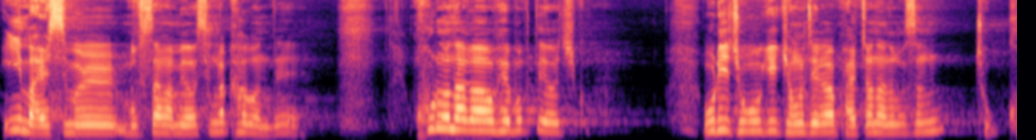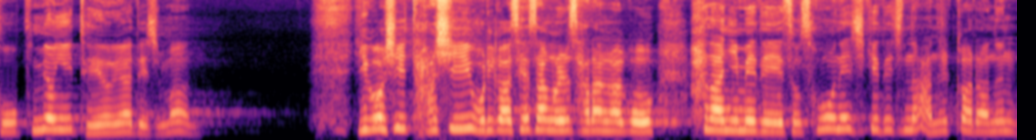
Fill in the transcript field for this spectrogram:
이 말씀을 묵상하며 생각하건대 코로나가 회복되어지고 우리 조국의 경제가 발전하는 것은 좋고 분명히 되어야 되지만 이것이 다시 우리가 세상을 사랑하고 하나님에 대해서 소원해지게 되지는 않을까라는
